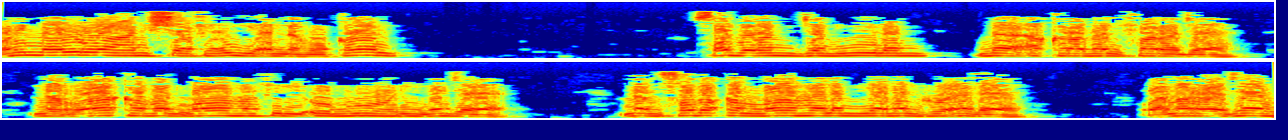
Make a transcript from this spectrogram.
ومما يروى عن الشافعي أنه قال صبرا جميلا ما أقرب الفرجا من راقب الله في الأمور نجا من صدق الله لم ينله أذى. ومن رجاه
